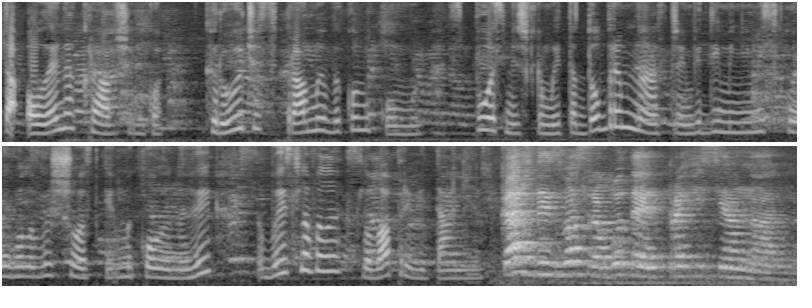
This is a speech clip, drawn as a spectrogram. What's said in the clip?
та Олена Кравченко, керуюча справами виконкому. З посмішками та добрим настроєм від імені міського голови шостки Миколи Ноги висловили слова привітання. Кожен з вас працює професіонально,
